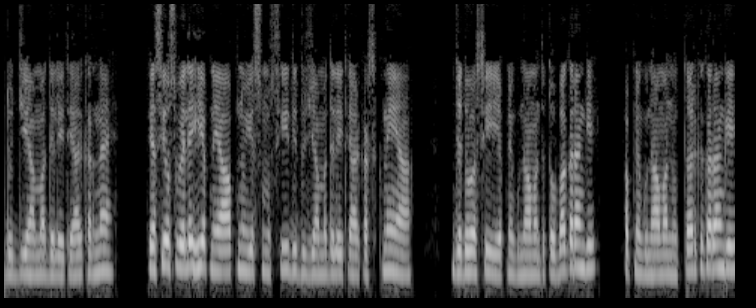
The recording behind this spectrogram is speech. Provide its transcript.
ਦੂਜੀ ਆਮਦ ਦੇ ਲਈ ਤਿਆਰ ਕਰਨਾ ਹੈ। ਤੇ ਅਸੀਂ ਉਸ ਵੇਲੇ ਹੀ ਆਪਣੇ ਆਪ ਨੂੰ ਯਿਸੂ ਮਸੀਹ ਦੀ ਦੂਜੀ ਆਮਦ ਲਈ ਤਿਆਰ ਕਰ ਸਕਨੇ ਆ ਜਦੋਂ ਅਸੀਂ ਆਪਣੇ ਗੁਨਾਹਾਂ ਤੋਂ ਤੋਬਾ ਕਰਾਂਗੇ ਆਪਣੇ ਗੁਨਾਹਾਂ ਨੂੰ ਤਰਕ ਕਰਾਂਗੇ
